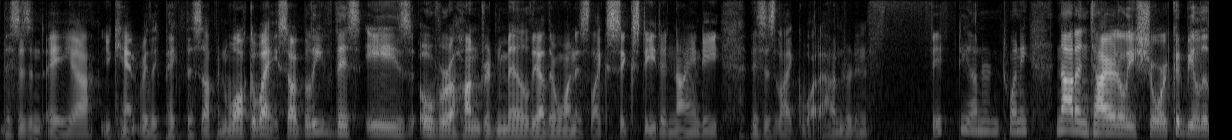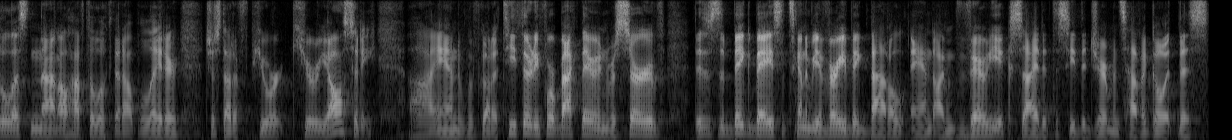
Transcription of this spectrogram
this isn't a, you can't really pick this up and walk away. So I believe this is over 100 mil. The other one is like 60 to 90. This is like, what, 150? 150, 120? Not entirely sure. It could be a little less than that. I'll have to look that up later, just out of pure curiosity. Uh, and we've got a T-34 back there in reserve. This is a big base. It's going to be a very big battle, and I'm very excited to see the Germans have a go at this.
